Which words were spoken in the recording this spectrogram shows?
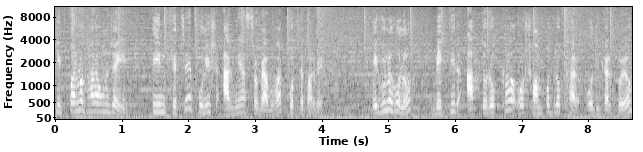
তিপ্পান্ন ধারা অনুযায়ী তিন ক্ষেত্রে পুলিশ আগ্নেয়াস্ত্র ব্যবহার করতে পারবে। এগুলো হলো ব্যক্তির আত্মরক্ষা ও সম্পদ রক্ষার অধিকার প্রয়োগ,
